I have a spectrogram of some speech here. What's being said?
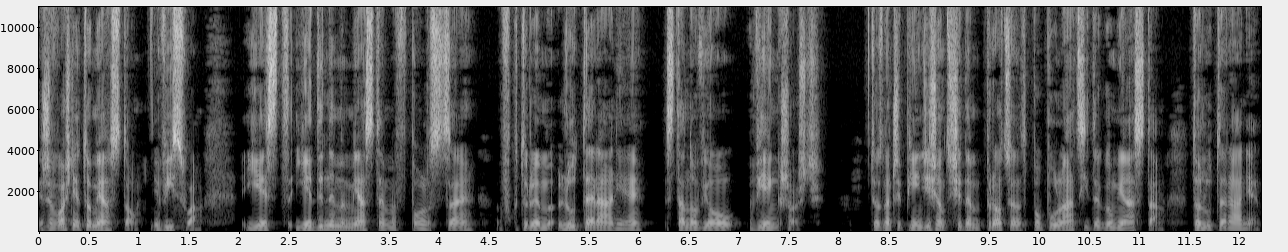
że właśnie to miasto, Wisła, jest jedynym miastem w Polsce, w którym luteranie stanowią większość. To znaczy 57% populacji tego miasta to luteranie.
